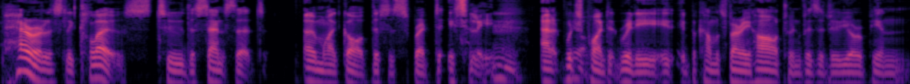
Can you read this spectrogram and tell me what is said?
perilously close to the sense that, oh my God, this has spread to Italy. Mm. And at which yeah. point it really it, it becomes very hard to envisage a European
